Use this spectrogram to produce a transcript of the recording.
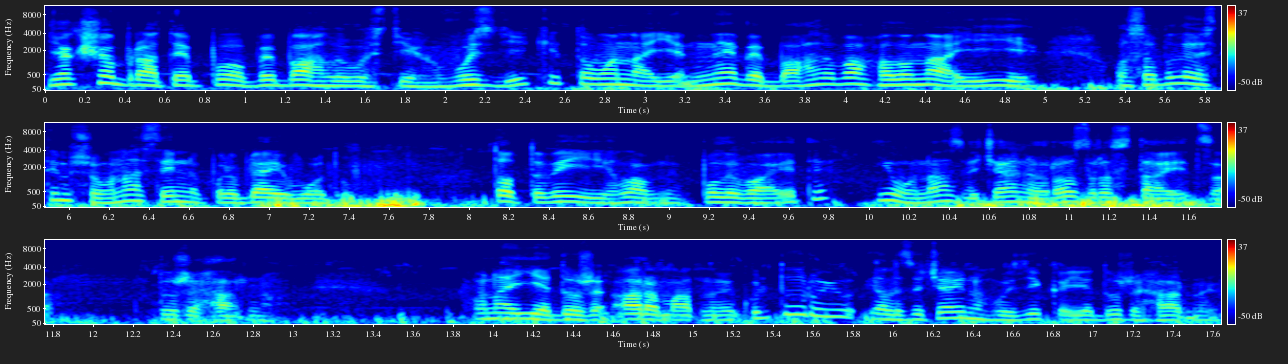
Якщо брати по вибагливості гвоздіки, то вона є невибаглива, головна її особливість тим, що вона сильно полюбляє воду. Тобто ви її головне поливаєте і вона, звичайно, розростається дуже гарно. Вона є дуже ароматною культурою, але, звичайно, гвоздіка є дуже гарною.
